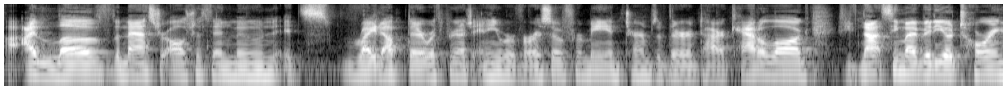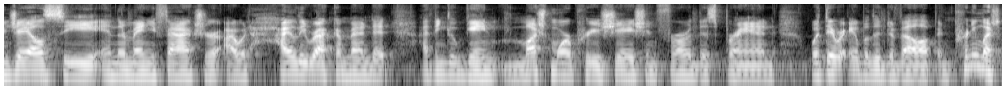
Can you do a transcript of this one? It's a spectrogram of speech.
I love the Master Ultra Thin Moon. It's right up there with pretty much any Reverso for me in terms of their entire catalog. If you've not seen my video touring JLC and their manufacturer, I would highly recommend it. I think you'll gain much more appreciation for this brand, what they were able to develop, and pretty much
